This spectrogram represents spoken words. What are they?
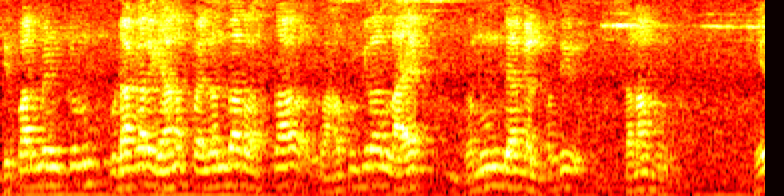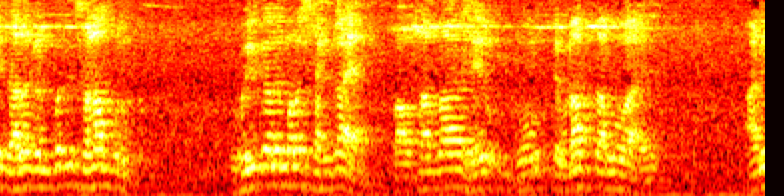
डिपार्टमेंटकडून पुढाकार घ्या ना. पहिल्यांदा रस्ता वाहतुकीला लायक बनवून द्या गणपती सणापूर हे झालं गणपती सणापूर होईल का मला शंका आहे. पावसाचा हे जोर तेवढाच चालू आहे. आणि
